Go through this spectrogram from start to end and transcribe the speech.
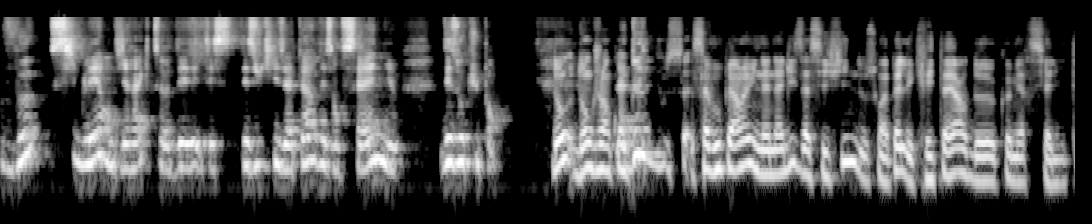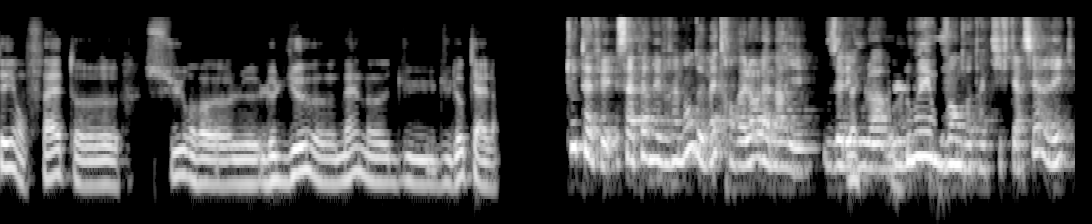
veut cibler en direct des, utilisateurs, des enseignes, des occupants. Donc, donc j'en conclus, ça vous permet une analyse assez fine de ce qu'on appelle les critères de commercialité, en fait, euh, sur euh, le, lieu même du, local. Tout à fait. Ça permet vraiment de mettre en valeur la mariée. Vous allez vouloir louer ou vendre votre actif tertiaire, Eric.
